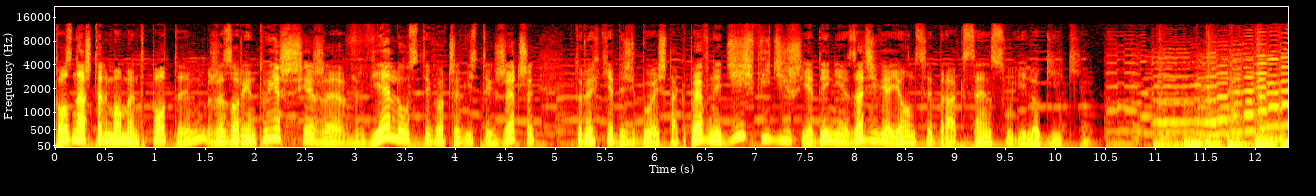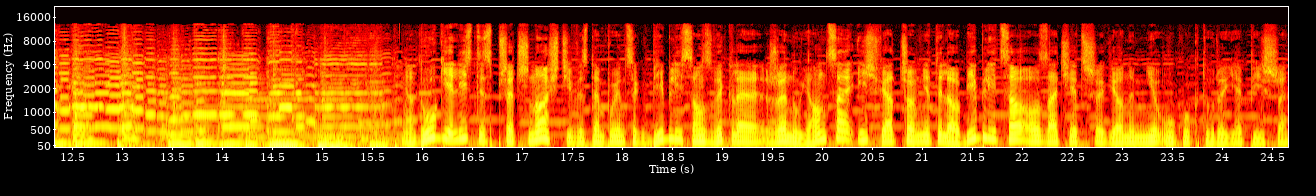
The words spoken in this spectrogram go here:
Poznasz ten moment po tym, że zorientujesz się, że w wielu z tych oczywistych rzeczy, których kiedyś byłeś tak pewny, dziś widzisz jedynie zadziwiający brak sensu i logiki. Długie listy sprzeczności występujących w Biblii są zwykle żenujące i świadczą nie tyle o Biblii, co o zacietrzewionym nieuku, który je pisze.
